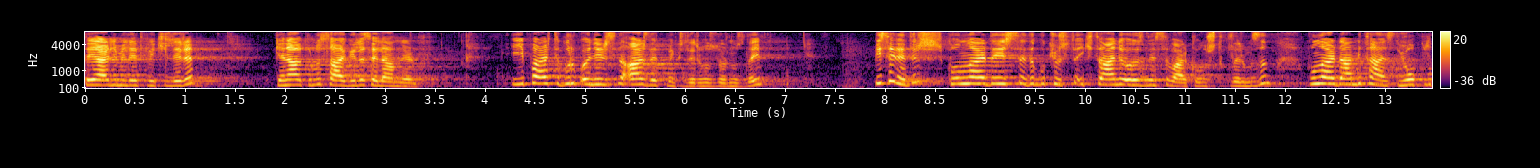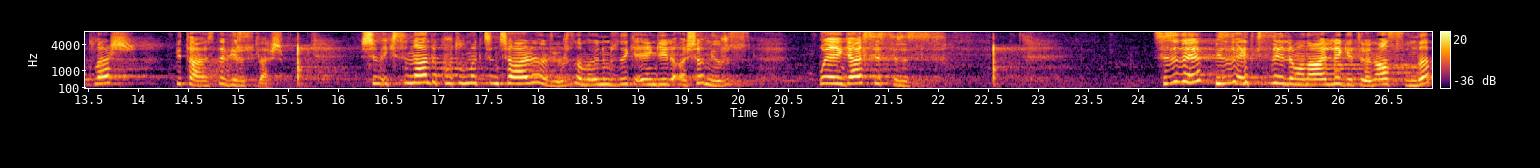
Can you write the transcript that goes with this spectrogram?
Değerli milletvekilleri, genel kurulu saygıyla selamlıyorum. İyi Parti grup önerisini arz etmek üzere huzurunuzdayım. Bir senedir konular değişse de bu kürsüde iki tane öznesi var konuştuklarımızın. Bunlardan bir tanesi yokluklar, bir tanesi de virüsler. Şimdi ikisinden de kurtulmak için çare arıyoruz ama önümüzdeki engeli aşamıyoruz. Bu engel sizsiniz. Sizi de bizi de etkisiz eleman haline getiren aslında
